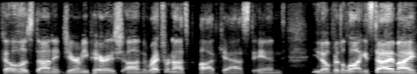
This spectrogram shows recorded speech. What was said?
co-host on it, Jeremy Parrish, on the Retronauts podcast. And you know, for the longest time, I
